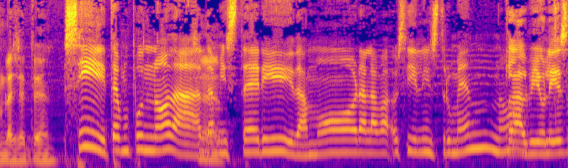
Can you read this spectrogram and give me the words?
amb la GT. Sí, té un punt no, de, Sí. de misteri, d'amor, a la... o sigui, l'instrument... No? Clar, el violí és-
